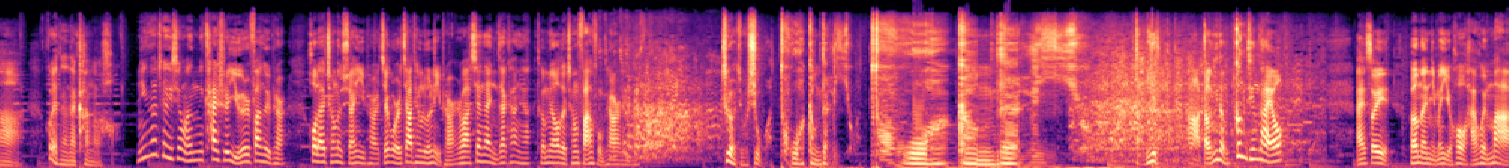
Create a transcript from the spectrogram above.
啊，过几天再看看的好。你看这个新闻，你开始以为是犯罪片，后来成了悬疑片，结果是家庭伦理片，是吧？现在你再看看，特喵的成反腐片了。这就是我拖更的理由，拖更的理由。等一等啊，等一等，更精彩哦。哎，所以朋友们，你们以后还会骂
